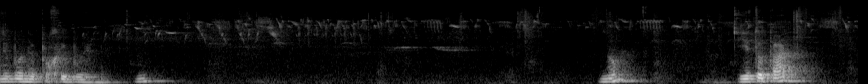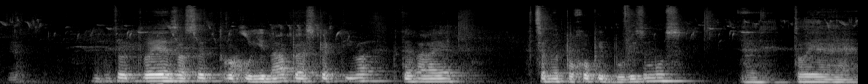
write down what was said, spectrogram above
nebo nepochybujeme? Hm? No, je to tak? To, to je zase trochu jiná perspektiva, která je, chceme pochopit buddhismus, to je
